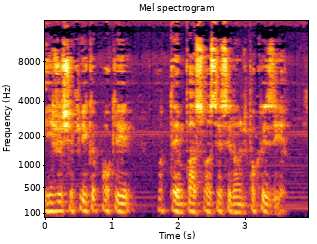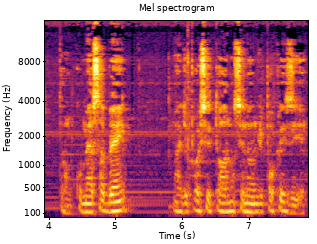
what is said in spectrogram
e justifica porque o termo passou a ser sinônimo de hipocrisia. Então começa bem, mas depois se torna um sinônimo de hipocrisia,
